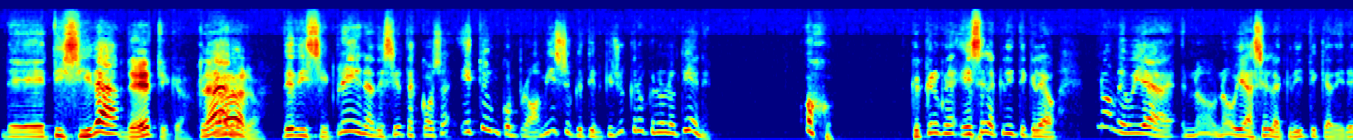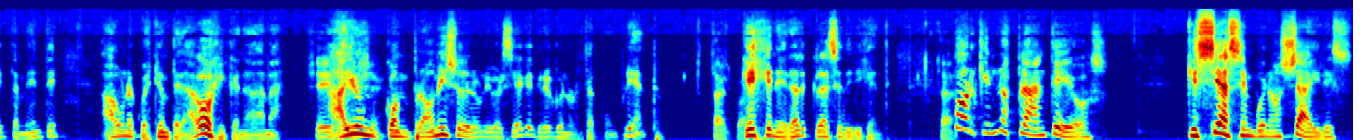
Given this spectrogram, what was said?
de eticidad, De ética. claro, claro. de disciplina, de ciertas cosas. Esto es un compromiso que tiene, que yo creo que no lo tiene. Ojo, que creo que esa es la crítica que le hago. No me voy a, no, no voy a hacer la crítica directamente a una cuestión pedagógica nada más. Sí, Hay sí, un sí, compromiso de la universidad que creo que no lo está cumpliendo, tal cual, que es generar clase dirigente. claro. Porque en los planteos que se hacen en Buenos Aires,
